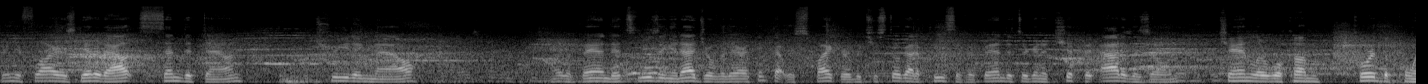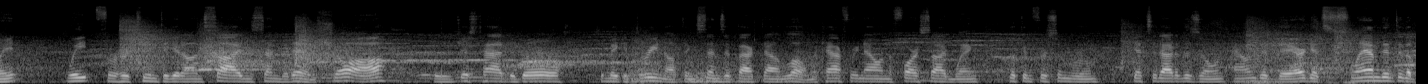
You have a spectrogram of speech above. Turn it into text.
Junior Flyers get it out, send it down. Retreating now. Well, the Bandits losing an edge over there. I think that was Spiker, but you still got a piece of it. Bandits are going to chip it out of the zone. Chandler will come toward the point, wait for her team to get onside and send it in. Shaw, who just had the goal to make it 3 0, sends it back down low. McCaffrey now on the far side wing, looking for some room. Gets it out of the zone, pounded there, gets slammed into the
